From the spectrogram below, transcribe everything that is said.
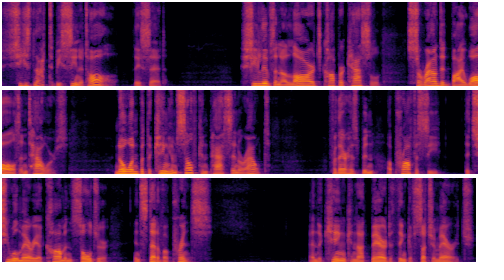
She's not to be seen at all, they said. She lives in a large copper castle, surrounded by walls and towers. No one but the king himself can pass in or out, for there has been a prophecy that she will marry a common soldier instead of a prince. And the king cannot bear to think of such a marriage.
